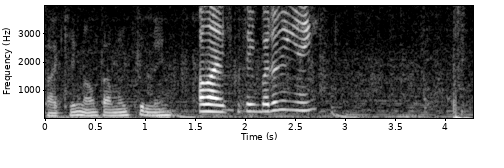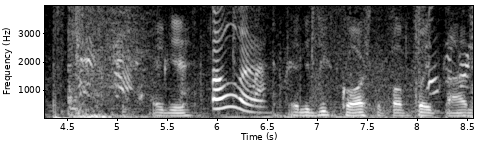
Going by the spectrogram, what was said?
Tá aqui não, tá muito silêncio. Olha lá, eu escutei um barulhinho, hein? Peguei. Boa! Ele de costa, pobre coitado.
